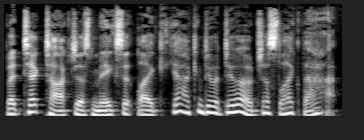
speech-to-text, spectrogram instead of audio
but TikTok just makes it like, yeah, I can do a duo just like that.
